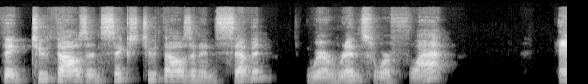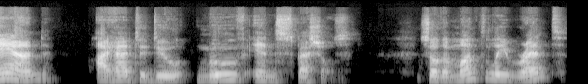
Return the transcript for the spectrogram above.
think 2006, 2007, where rents were flat and I had to do move in specials. So the monthly rent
